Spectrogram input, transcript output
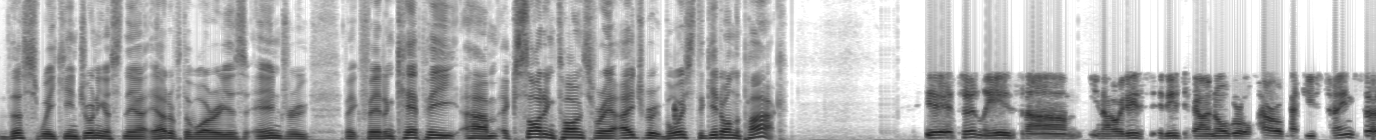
this weekend. Joining us now out of the Warriors, Andrew McFadden. Cappy, um, exciting times for our age group boys to get on the park. Yeah, it certainly is. Um, you know, it is it is our inaugural Harold Matthews team. So,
